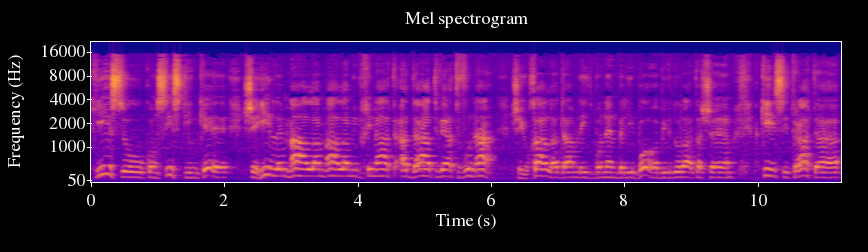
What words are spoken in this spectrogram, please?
que isso consiste em que Shehile Mala Mala Mibchinat Adat Veatvuna, Sheyuchal Adam Leitbonen Belibo Bigdulat Hashem. Aqui se trata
